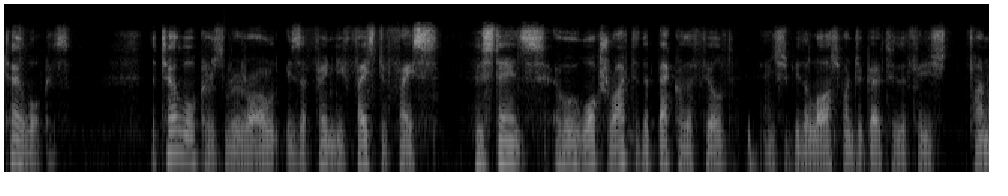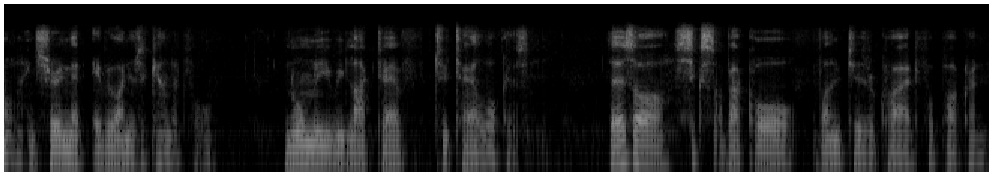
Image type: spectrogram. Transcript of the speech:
Tailwalkers. The tailwalker's role is a friendly face-to-face who stands, who walks right to the back of the field and should be the last one to go through the finish funnel, ensuring that everyone is accounted for. Normally, we like to have two tailwalkers. Those are six of our core volunteers required for parkrun.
